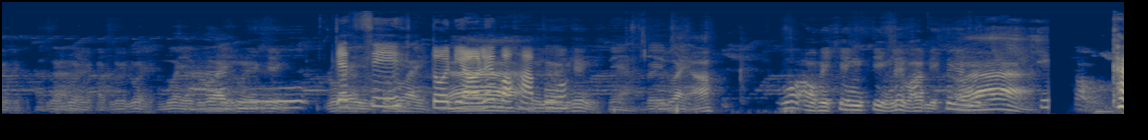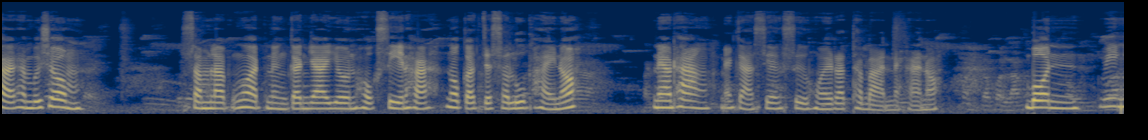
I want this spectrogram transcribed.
วยๆรวยๆครับรวยๆรวยรวยรวยรวยเฮงรวยเจ็ดสี่รวยตัวเดียวเลยบ่ค่ะรปูวยๆเฮงเนี่ยรวยรวยๆเอาว่าเอาให้เข่งจริงเลยบ่ครับนี่คือยังอ่าค่ะท่านผู้ชมสำหรับงวดหนึ่งกันยายน 64 นะคะ นกก็จะสรุปให้เนาะแนวทางในการเสี่ยงซื้อหวยรัฐบาลนะคะเนาะ บนวิ่ง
